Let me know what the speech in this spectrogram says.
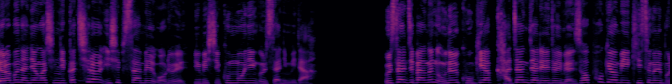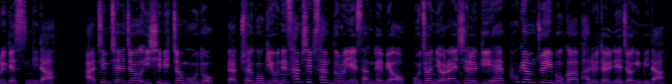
여러분 안녕하십니까? 7월 23일 월요일 UBC 굿모닝 울산입니다. 울산지방은 오늘 고기압 가장자리에 들면서 폭염이 기승을 부리겠습니다. 아침 최저 22.5도, 낮 최고 기온은 33도로 예상되며 오전 11시를 기해 폭염주의보가 발효될 예정입니다.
